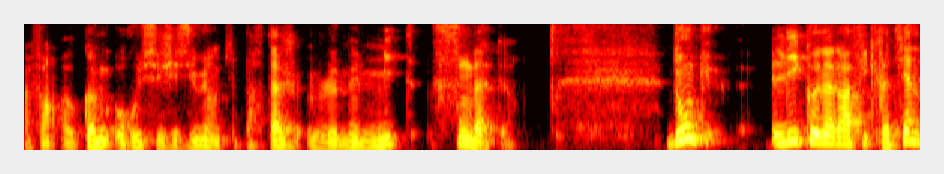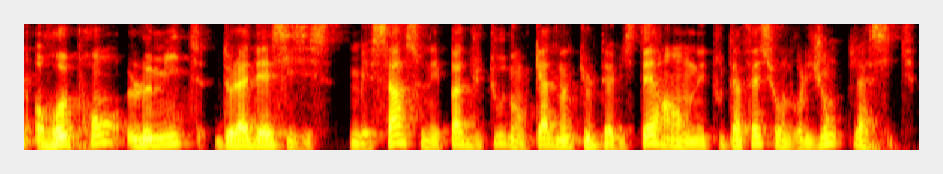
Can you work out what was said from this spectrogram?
enfin euh, comme Horus et Jésus, hein, qui partagent le même mythe fondateur. Donc, l'iconographie chrétienne reprend le mythe de la déesse Isis. Mais ça, ce n'est pas du tout dans le cadre d'un culte à mystère, hein, on est tout à fait sur une religion classique.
